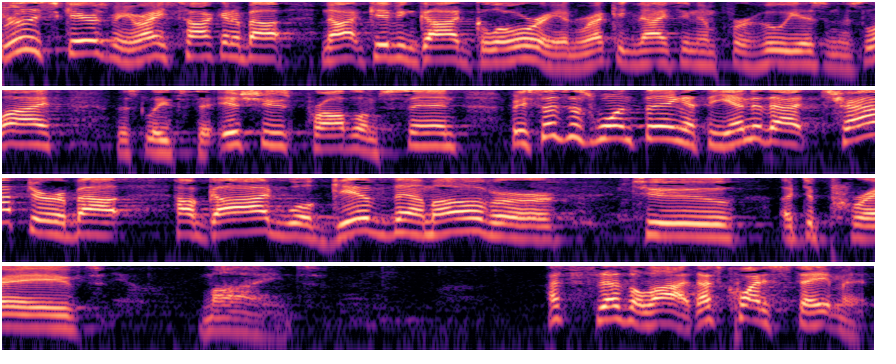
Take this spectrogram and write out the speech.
Really scares me, right? He's talking about not giving God glory and recognizing Him for who He is in His life. This leads to issues, problems, sin. But he says this one thing at the end of that chapter about how God will give them over to a depraved mind. That says a lot. That's quite a statement.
